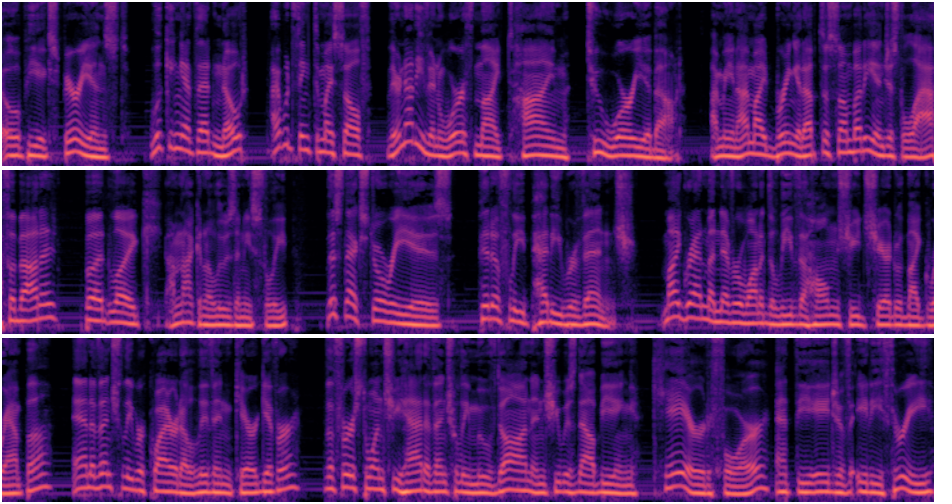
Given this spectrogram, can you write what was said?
OP experienced, looking at that note, I would think to myself, they're not even worth my time to worry about. I mean, I might bring it up to somebody and just laugh about it, but like, I'm not gonna lose any sleep. This next story is Pitifully Petty Revenge. My grandma never wanted to leave the home she'd shared with my grandpa and eventually required a live in caregiver. The first one she had eventually moved on, and she was now being cared for at the age of 83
